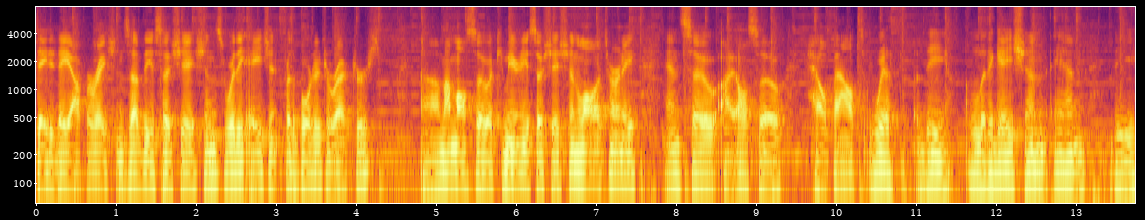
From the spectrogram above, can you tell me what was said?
day-to-day -day operations of the associations. We're the agent for the board of directors. Um, I'm also a community association law attorney, and so I also help out with the litigation and the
